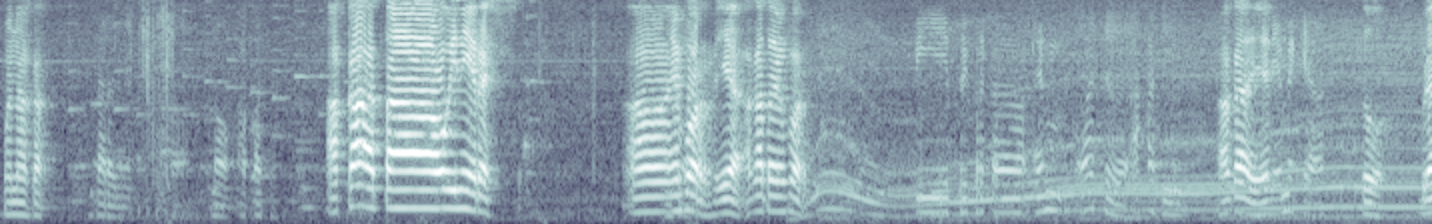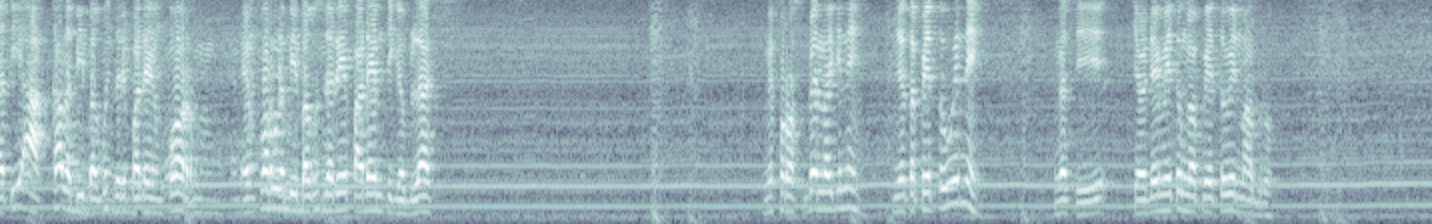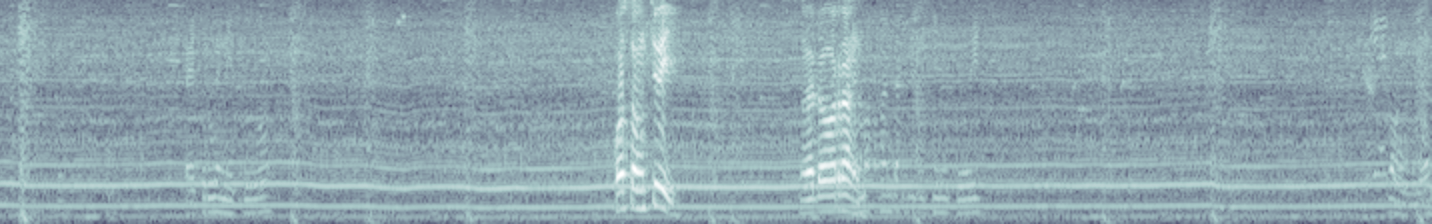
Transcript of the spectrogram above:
Mana Kak? Ntar ini. Oh, No, apa tuh? AK atau ini res? Eh, M4, iya, AK atau M4? Pi prefer ke M ada AK sih. AK ya. Demek ya. Tuh. Berarti AK lebih bagus daripada M4. M4 lebih bagus daripada M13. Ini frostband lagi nih. Senjata win nih. Enggak sih. CODM itu enggak win mah, Bro. Turunin itu. Kosong cuy. Enggak ada orang. Tembakan tadi di sini cuy. Bang ya.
